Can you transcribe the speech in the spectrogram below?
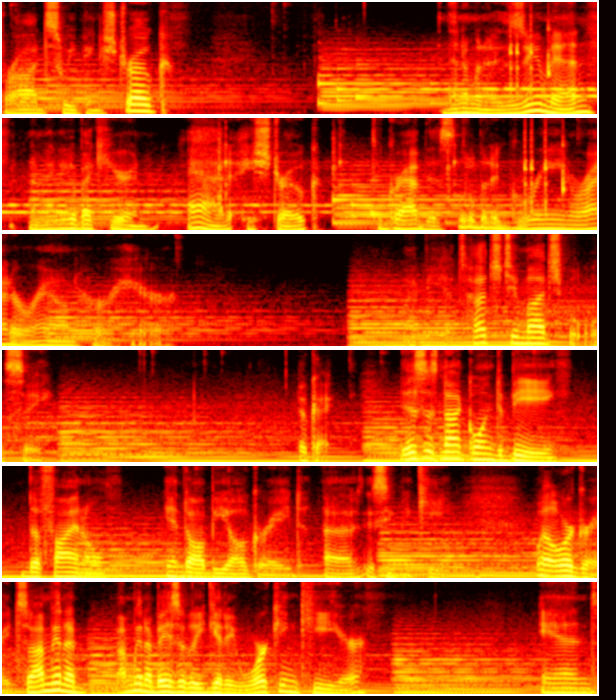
broad sweeping stroke. And then I'm going to zoom in. I'm going to go back here and add a stroke to grab this little bit of green right around her hair. Might be a touch too much, but we'll see. Okay, this is not going to be the final end-all be-all grade, uh, excuse me, key. Well, or grade. So I'm gonna I'm gonna basically get a working key here, and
